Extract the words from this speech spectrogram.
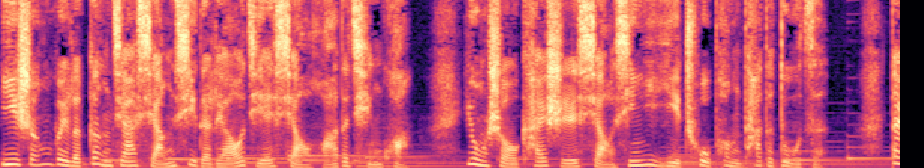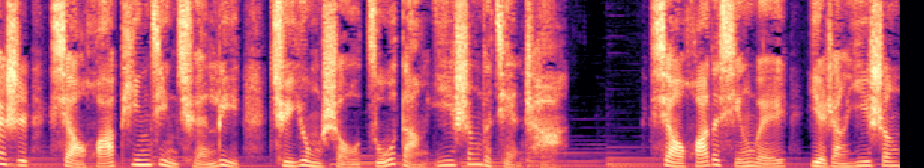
医生为了更加详细地了解小华的情况，用手开始小心翼翼触碰她的肚子，但是小华拼尽全力去用手阻挡医生的检查。小华的行为也让医生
